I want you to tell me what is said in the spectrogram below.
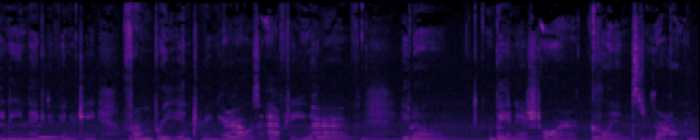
any negative energy from re entering your house after you have, you know, banished or cleansed your home.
